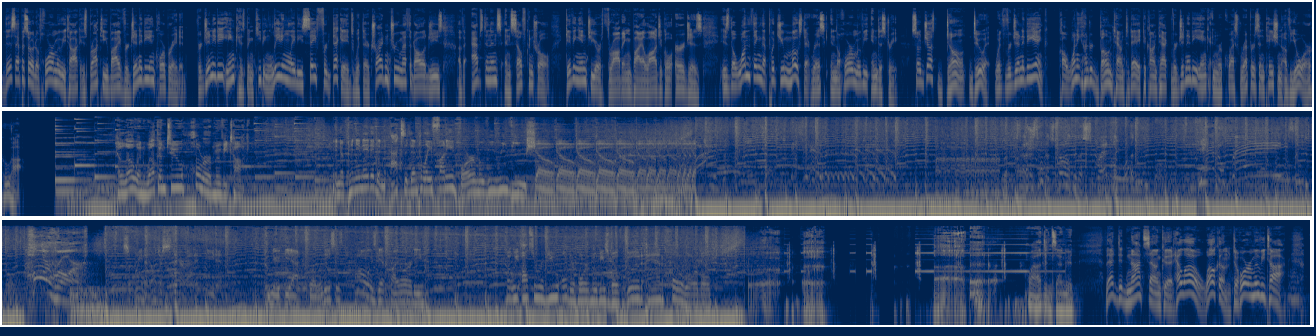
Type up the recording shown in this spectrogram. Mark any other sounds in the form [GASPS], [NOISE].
This episode of Horror Movie Talk is brought to you by Virginity Incorporated. Virginity Inc. has been keeping leading ladies safe for decades with their tried and true methodologies of abstinence and self control. Giving in to your throbbing biological urges is the one thing that puts you most at risk in the horror movie industry. So just don't do it with Virginity Inc. Call 1 800 Bone Town today to contact Virginity Inc. and request representation of your hoo ha. Hello and welcome to Horror Movie Talk. An opinionated and accidentally funny horror movie review show. Go, go, go, go, go, go, go, go, go. go. Just took a stroll through the scraggly woods. He had no face! Horror! Sabrina, don't just stare at it. New theatrical releases always get priority. But we also review older horror movies, both good and horrible. Wow, that didn't sound good. That did not sound good. Hello, welcome to Horror Movie Talk.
